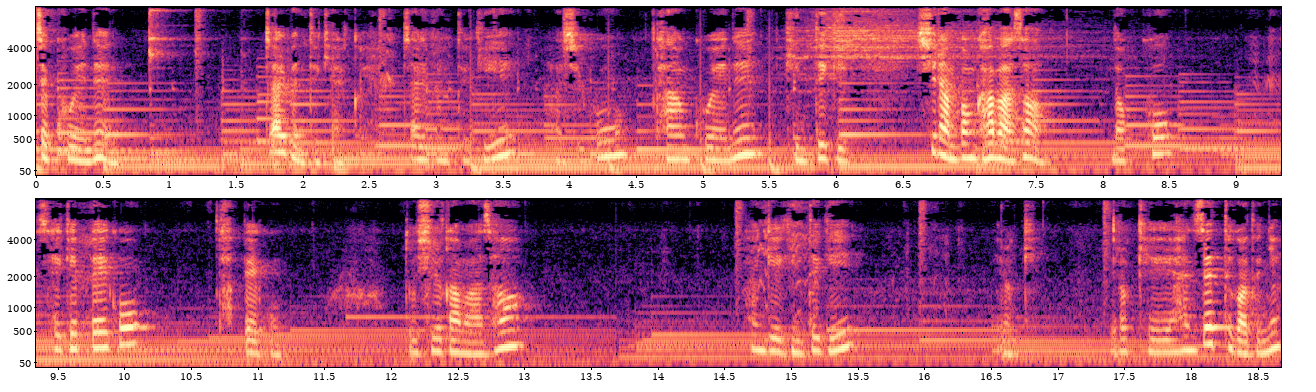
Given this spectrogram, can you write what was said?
번째 코에는 짧은뜨기 할 거예요. 짧은뜨기 하시고 다음 코에는 긴뜨기 실 한번 감아서 넣고 세개 빼고 다 빼고 또 실 감아서 한 개 긴뜨기 이렇게 이렇게 한 세트거든요.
